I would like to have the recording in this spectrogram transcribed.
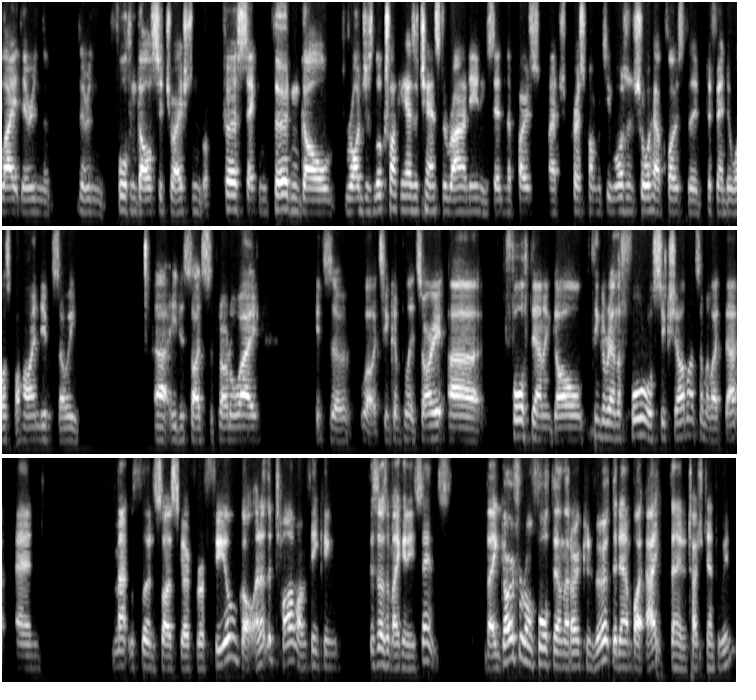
late. They're in the they're in fourth and goal situation. First, second, third and goal. Rodgers looks like he has a chance to run it in. He said in the post-match press conference he wasn't sure how close the defender was behind him, so he uh, he decides to throw it away. It's a well, it's incomplete. Sorry. Uh, fourth down and goal. I think around the four or six yard line, something like that. And Matt LaFleur decides to go for a field goal. And at the time, I'm thinking this doesn't make any sense. They go for it on fourth down. They don't convert. They're down by eight. They need a touchdown to win.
